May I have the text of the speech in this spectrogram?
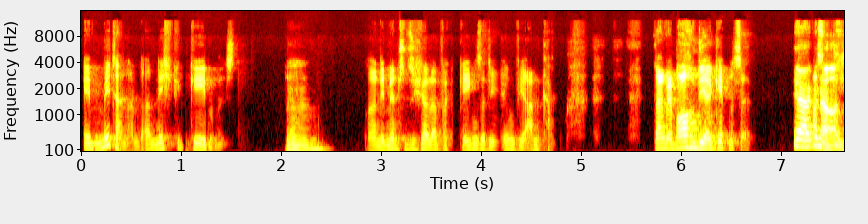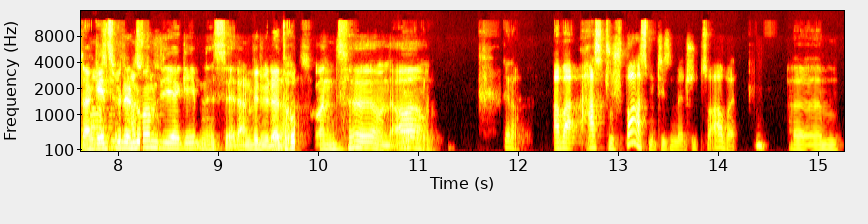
im Miteinander nicht gegeben ist. Mhm. Sondern die Menschen sich halt einfach gegenseitig irgendwie ankacken. Sagen, wir brauchen die Ergebnisse. Ja, genau. Dann geht es wieder nur um die Ergebnisse. Dann wird wieder genau. Druck und, äh, und ah. Genau. genau. Aber hast du Spaß, mit diesen Menschen zu arbeiten? Ähm,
